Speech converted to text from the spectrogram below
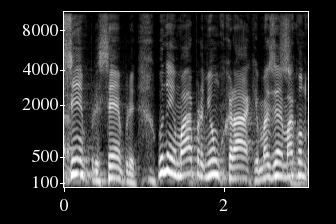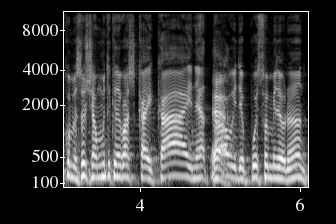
sempre, sempre. O Neymar, pra mim, é um craque, mas o Neymar, quando começou, tinha muito aquele negócio de cai-cai, né, tal, É. e depois foi melhorando.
